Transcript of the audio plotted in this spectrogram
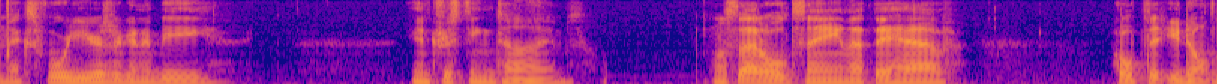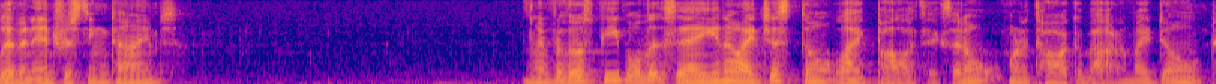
next four years, are going to be interesting times. What's that old saying that they have? Hope that you don't live in interesting times. And for those people that say, you know, I just don't like politics, I don't want to talk about them, I don't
